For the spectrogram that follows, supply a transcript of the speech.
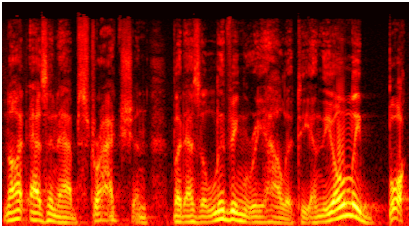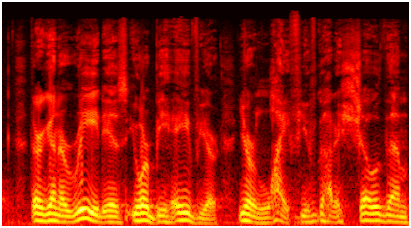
not as an abstraction, but as a living reality. And the only book they're going to read is your behavior, your life. You've got to show them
